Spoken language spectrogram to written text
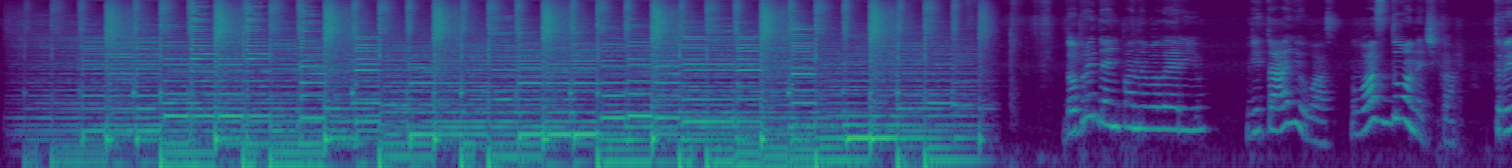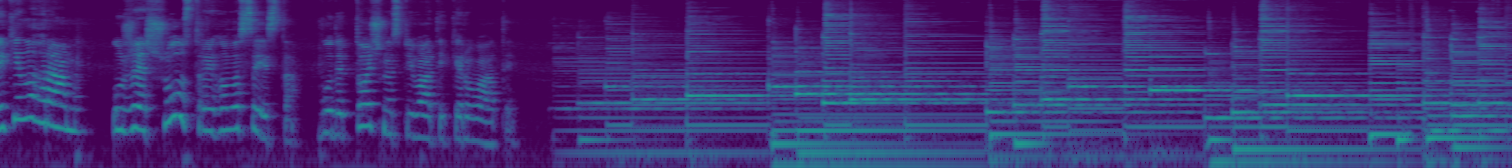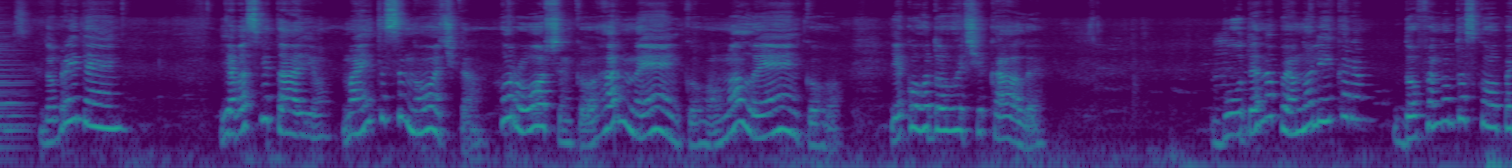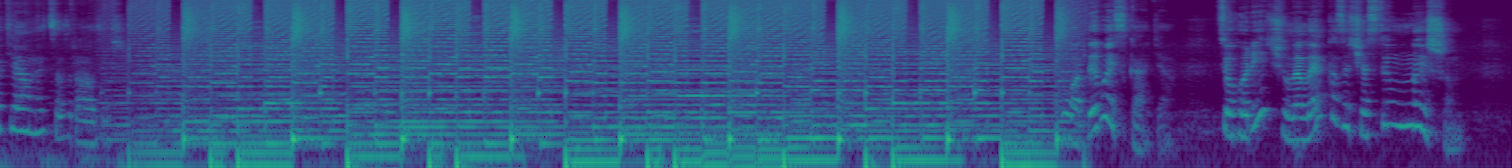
Вітаю вас. У вас донечка. Три кілограми. Уже шустра й голосиста. Буде точно співати й керувати. Добрий день. Я вас вітаю. Маєте синочка, хорошенького, гарненького, маленького, якого довго чекали. Буде, напевно, лікарем. До фенодоскопа тягнеться зразу ж. О, дивись, Катя. Цьогоріч лелека зачастив мишем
